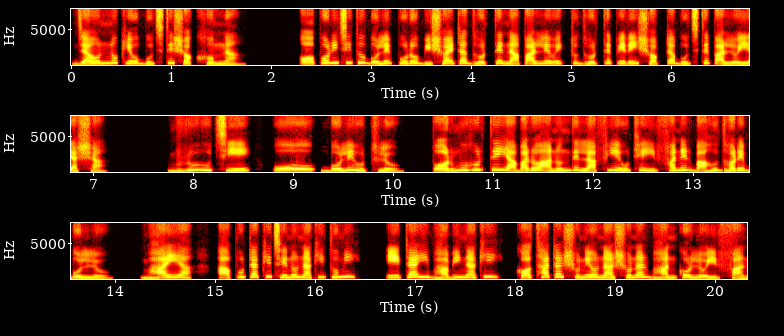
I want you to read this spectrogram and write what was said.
যা অন্য কেউ বুঝতে সক্ষম না। অপরিচিত বলে পুরো বিষয়টা ধরতে না পারলেও একটু ধরতে পেরেই সবটা বুঝতে পারল ইয়াশা। ভ্রু উঁচিয়ে ও, বলে উঠল। পরমুহূর্তেই আবারও আনন্দে লাফিয়ে উঠে ইরফানের বাহু ধরে বলল, ভাইয়া, আপুটাকে চেনো নাকি তুমি? এটাই ভাবি নাকি? কথাটা শুনেও না শোনার ভান করল ইরফান।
